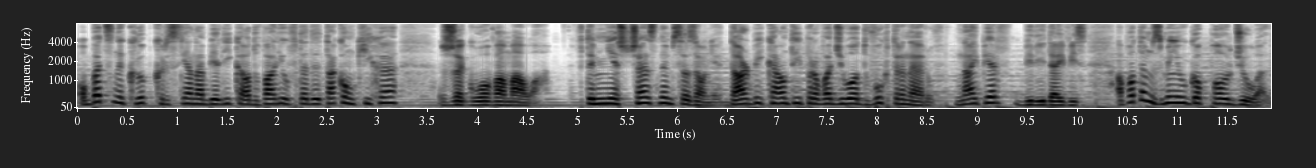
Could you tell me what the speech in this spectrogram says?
Obecny klub Krystiana Bielika odwalił wtedy taką kichę, że głowa mała. W tym nieszczęsnym sezonie Derby County prowadziło dwóch trenerów. Najpierw Billy Davis, a potem zmienił go Paul Jewell.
